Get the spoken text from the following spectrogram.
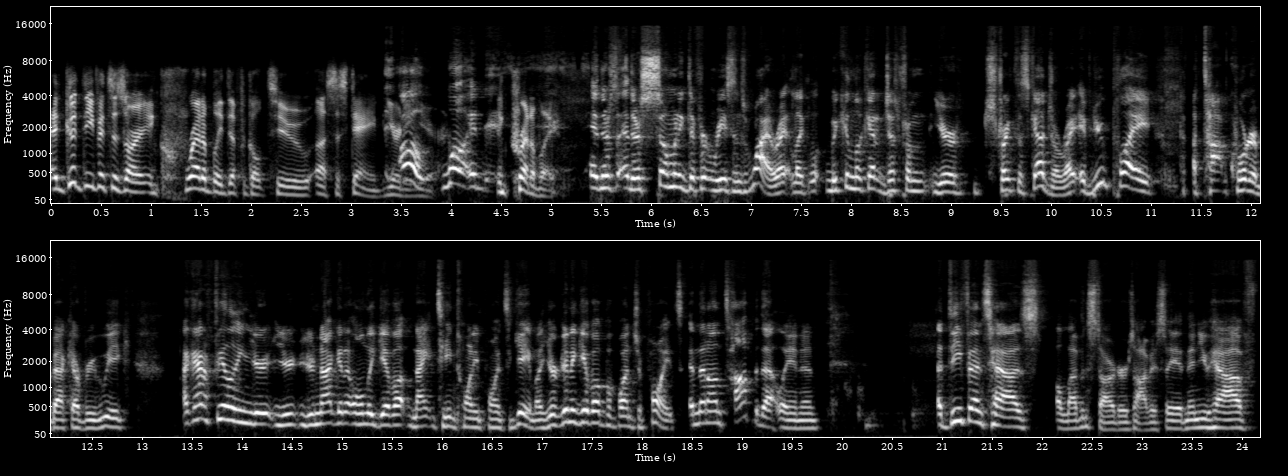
and good defenses are incredibly difficult to uh, sustain year oh, to year. Well, it, incredibly. And there's there's so many different reasons why, right? Like we can look at it just from your strength of schedule, right? If you play a top quarterback every week, I got a feeling you're you're, you're not going to only give up 19, 20 points a game. Like you're going to give up a bunch of points, and then on top of that, Landon a defense has 11 starters, obviously, and then you have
